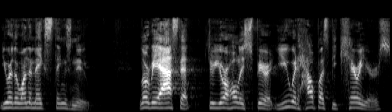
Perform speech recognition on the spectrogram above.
You are the one that makes things new. Lord, we ask that through your Holy Spirit, you would help us be carriers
